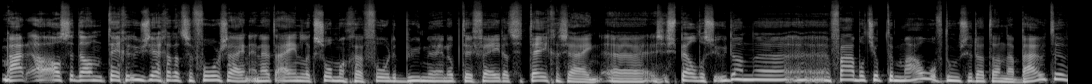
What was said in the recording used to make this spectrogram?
Maar als ze dan tegen u zeggen dat ze voor zijn en uiteindelijk sommigen voor de bühne en op tv dat ze tegen zijn, uh, spelden ze u dan uh, een fabeltje op de mouw of doen ze dat dan naar buiten?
